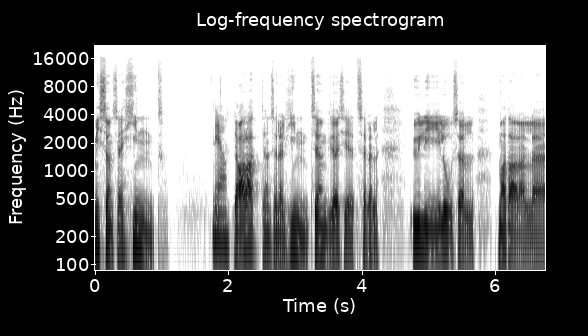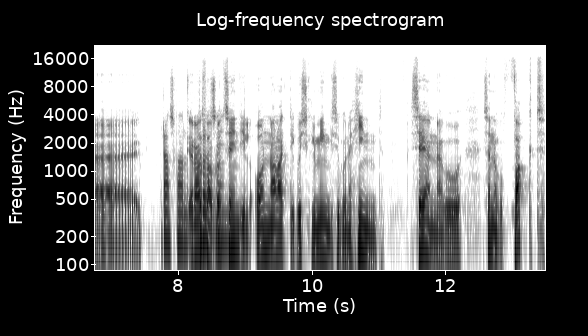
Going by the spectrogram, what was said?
mis on see hind. ja alati on sellel hind, see ongi asi, et sellel üliilusal madalal äh, rasvaprotsendil on alati kuskil mingisugune hind. see on nagu, see on nagu fakt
